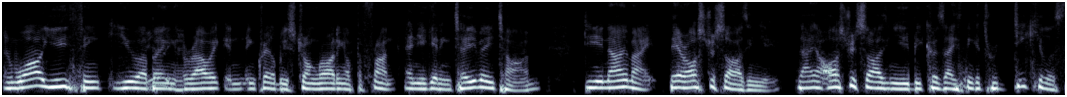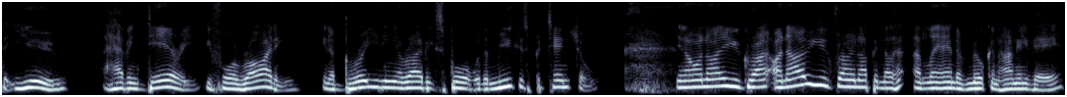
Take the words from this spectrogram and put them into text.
And while you think you are being heroic and incredibly strong riding off the front and you're getting TV time, do you know, mate, they're ostracizing you. They are ostracizing you because they think it's ridiculous that you are having dairy before riding in a breathing aerobic sport with a mucus potential. You know, I know you grow. I know you've grown up in the a land of milk and honey. There,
